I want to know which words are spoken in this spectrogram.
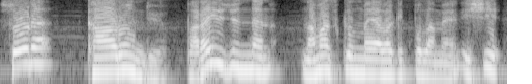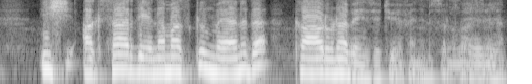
Sonra Karun diyor. Para yüzünden namaz kılmaya vakit bulamayan, işi iş aksar diye namaz kılmayanı da Karun'a benzetiyor Efendimiz sallallahu aleyhi ve sellem.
